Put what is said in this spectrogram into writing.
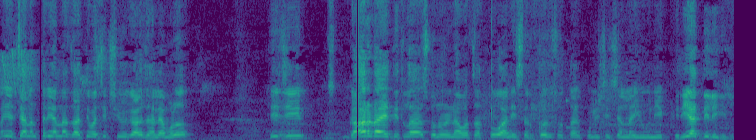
मग याच्यानंतर यांना जातीवाचक शिवीगाळ झाल्यामुळं ती जी गार्ड आहे तिथला सोनवणे नावाचा तो आणि सरपंच स्वतः पोलीस स्टेशनला येऊन एक फिर्याद दिली गेली.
